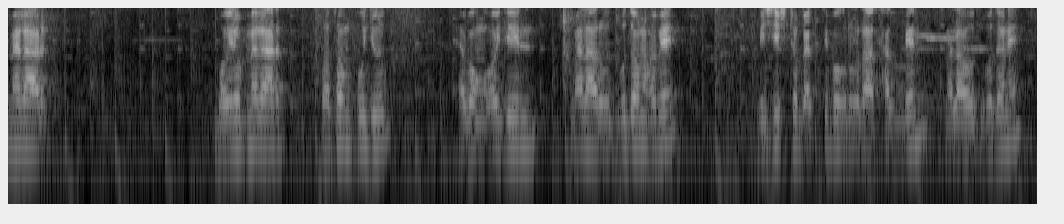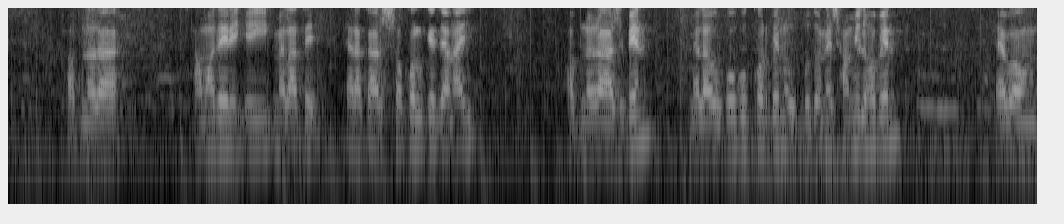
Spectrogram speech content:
মেলার, ভৈরব মেলার প্রথম পুজো এবং ওই দিন মেলার উদ্বোধন হবে। বিশিষ্ট ব্যক্তিবর্গরা থাকবেন মেলা উদ্বোধনে। আপনারা আমাদের এই মেলাতে এলাকার সকলকে জানাই আপনারা আসবেন, মেলা উপভোগ করবেন, উদ্বোধনে সামিল হবেন এবং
